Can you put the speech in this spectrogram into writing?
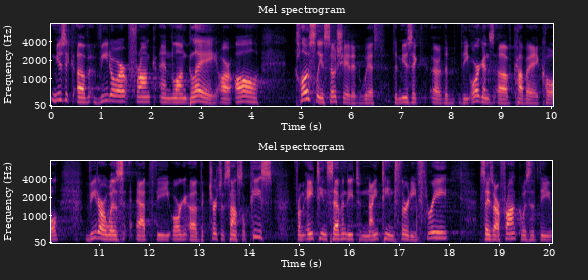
music of Widor, Franck, and Langlais are all closely associated with the music, or the, the organs of Cavaillé-Coll. Widor was at the, organ, uh, the Church of Saint Sulpice from 1870 to 1933. César Franck was at the,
